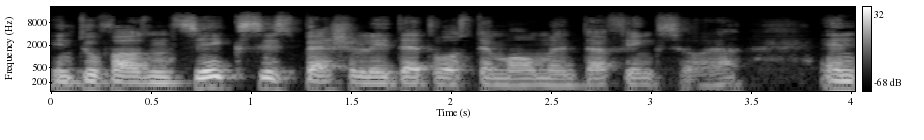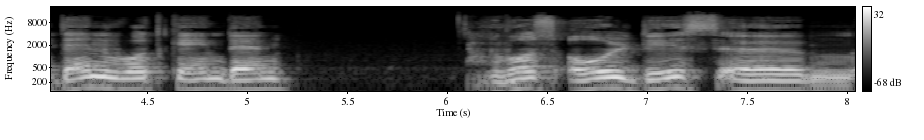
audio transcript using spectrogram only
in 2006, especially that was the moment, I think so. Yeah? And then what came then was all this um,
